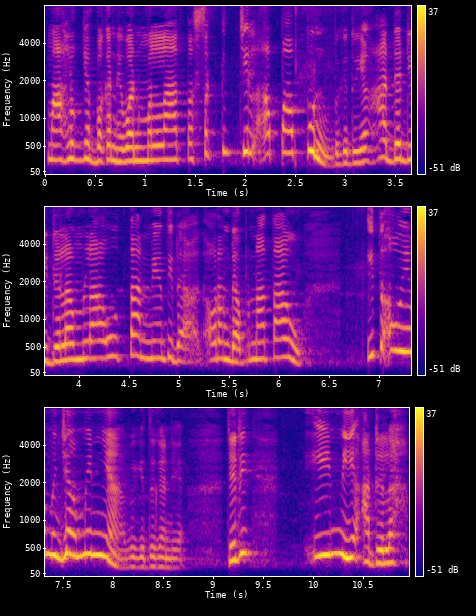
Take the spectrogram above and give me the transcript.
makhluknya bahkan hewan melata sekecil apa pun begitu yang ada di dalam lautan yang tidak orang tidak pernah tahu. Itu Allah yang menjaminnya begitu kan ya. Jadi ini adalah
